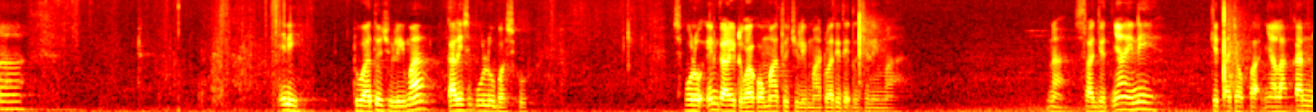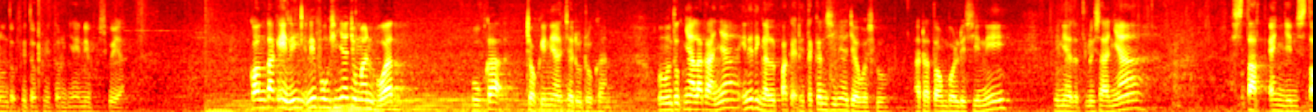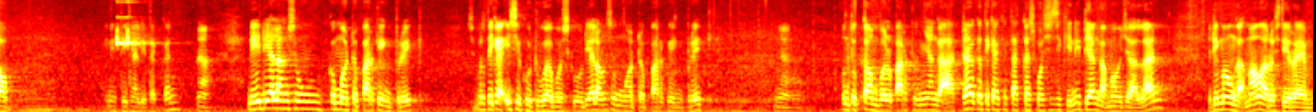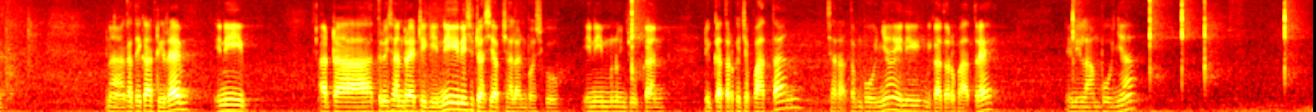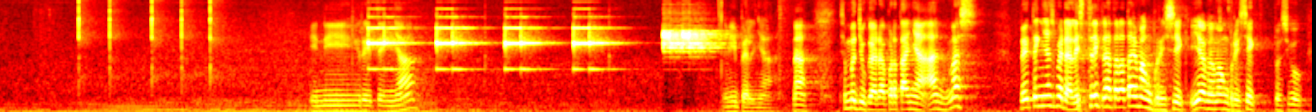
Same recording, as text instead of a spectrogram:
ini 275 kali 10 bosku 10 in kali 2,75 2.75 nah selanjutnya ini kita coba nyalakan untuk fitur-fiturnya ini bosku ya. Kontak ini ini fungsinya cuman buat buka jok ini aja dudukan. Untuk nyalakannya ini tinggal pakai ditekan sini aja bosku. Ada tombol di sini ini ada tulisannya start engine stop. Ini tinggal ditekan. Nah ini dia langsung ke mode parking brake seperti kayak isi go 2 bosku. Dia langsung mode parking brake. Nah untuk tombol parkirnya nggak ada ketika kita gas posisi gini dia nggak mau jalan. Jadi mau nggak mau harus direm. Nah ketika direm ini ada tulisan ready gini ini sudah siap jalan bosku. Ini menunjukkan indikator kecepatan jarak tempuhnya ini indikator baterai ini lampunya ini ratingnya. Ini belnya. Nah sempat juga ada pertanyaan mas ratingnya sepeda listrik rata-rata emang berisik? Iya memang berisik bosku.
